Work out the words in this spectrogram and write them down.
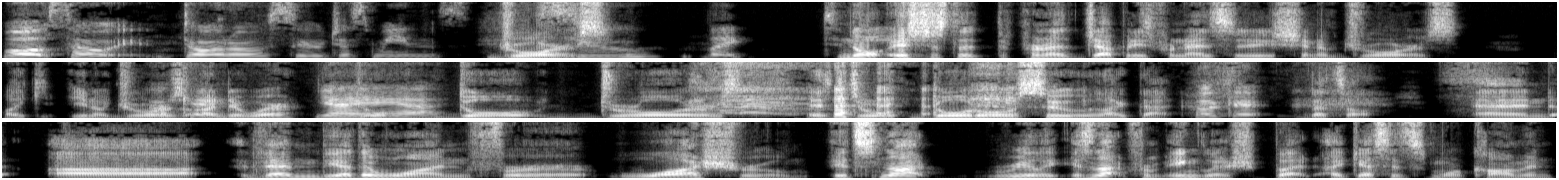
Well, so dorosu just means Drawers. su, like No, me. it's just the, the pronoun- Japanese pronunciation of drawers. Like, you know, drawers, Okay. underwear. Yeah, do, yeah, yeah. Do, drawers is do, dorosu, like that. okay. That's all. And, uh, then the other one for washroom, it's not really, it's not from English, but I guess it's more common.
